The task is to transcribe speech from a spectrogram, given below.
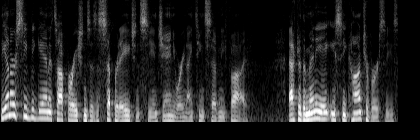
The NRC began its operations as a separate agency in January 1975. After the many AEC controversies,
